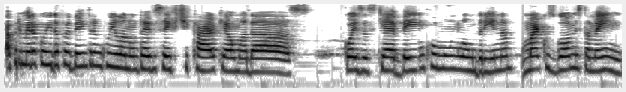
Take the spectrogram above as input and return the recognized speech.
A primeira corrida foi bem tranquila, não teve safety car, que é uma das coisas que é bem comum em Londrina. O Marcos Gomes também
